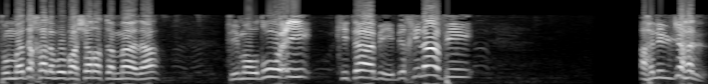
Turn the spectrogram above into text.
ثم دخل مباشرة ماذا؟ في موضوع كتابه بخلاف أهل الجهل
